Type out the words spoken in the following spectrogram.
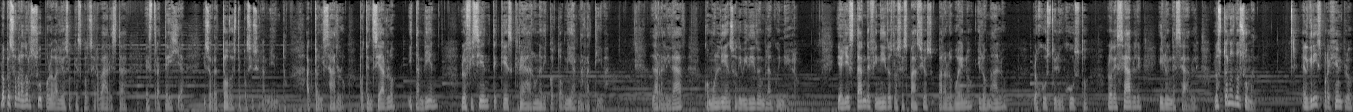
López Obrador supo lo valioso que es conservar esta estrategia y sobre todo este posicionamiento, actualizarlo, potenciarlo y también lo eficiente que es crear una dicotomía narrativa. La realidad como un lienzo dividido en blanco y negro. Y allí están definidos los espacios para lo bueno y lo malo, lo justo y lo injusto, lo deseable y lo indeseable. Los tonos no suman, el gris, por ejemplo,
